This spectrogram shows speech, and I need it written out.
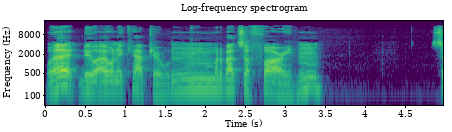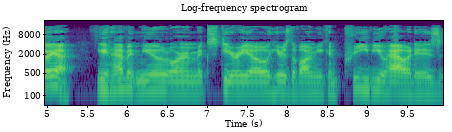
what do I want to capture? Mm, what about Safari, hmm? So yeah, you can have it mute or mix stereo. Here's the volume. You can preview how it is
